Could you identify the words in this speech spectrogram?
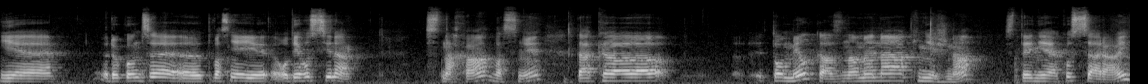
je dokonce eh, vlastně je od jeho syna snacha vlastně, tak eh, to Milka znamená kněžna, stejně jako Saraj.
